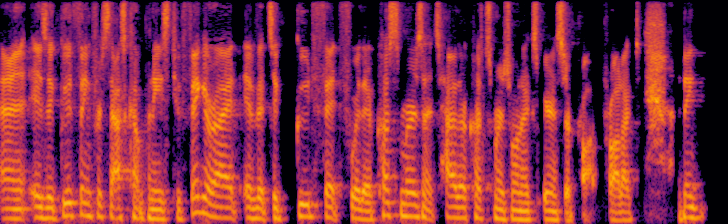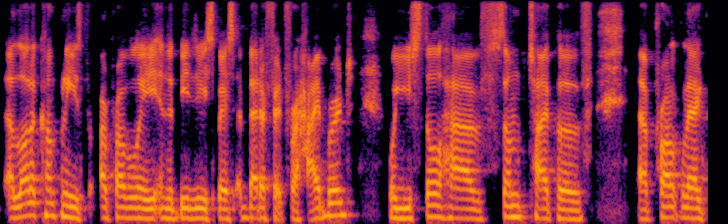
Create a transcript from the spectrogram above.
and is a good thing for SaaS companies to figure out if it's a good fit for their customers and it's how their customers want to experience their pro- product. I think a lot of companies are probably in the B2B space a better fit for hybrid, where you still have some type of uh, product led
